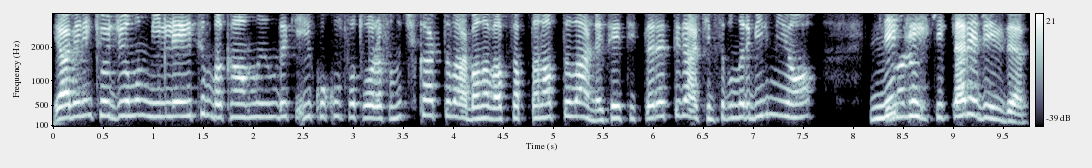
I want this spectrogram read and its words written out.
Ya benim çocuğumun Milli Eğitim Bakanlığı'ndaki ilkokul fotoğrafını çıkarttılar. Bana WhatsApp'tan attılar. Ne tehditler ettiler. Kimse bunları bilmiyor. Ne Bunların- tehditler edildim.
